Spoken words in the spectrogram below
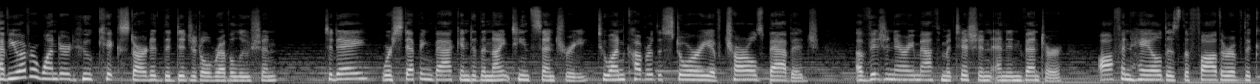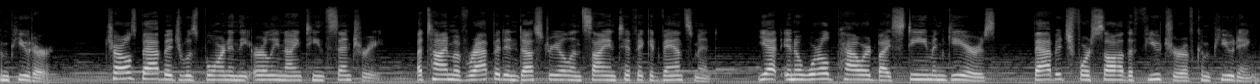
Have you ever wondered who kick-started the digital revolution? Today, we're stepping back into the 19th century to uncover the story of Charles Babbage, a visionary mathematician and inventor, often hailed as the father of the computer. Charles Babbage was born in the early 19th century, a time of rapid industrial and scientific advancement. Yet in a world powered by steam and gears, Babbage foresaw the future of computing.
